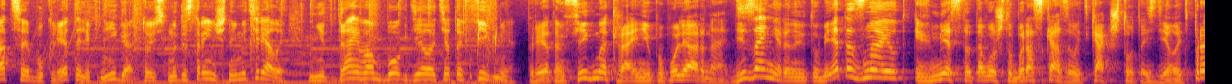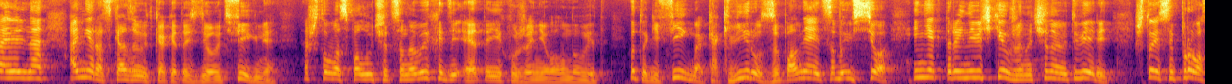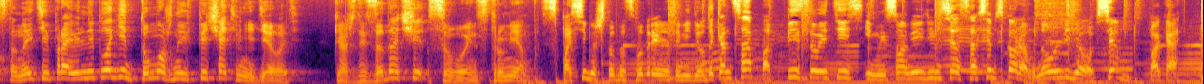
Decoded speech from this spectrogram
презентация, буклет или книга, то есть многостраничные материалы. Не дай вам бог делать это в фигме. При этом фигма крайне популярна. Дизайнеры на ютубе это знают, и вместо того, чтобы рассказывать, как что-то сделать правильно, они рассказывают, как это сделать в фигме. А что у вас получится на выходе, это их уже не волнует. В итоге фигма, как вирус, заполняет собой все. И некоторые новички уже начинают верить, что если просто найти правильный плагин, то можно и в печать в ней делать. Каждой задачи свой инструмент. Спасибо, что досмотрели это видео до конца. Подписывайтесь, и мы с вами увидимся совсем скоро в новом видео. Всем пока!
